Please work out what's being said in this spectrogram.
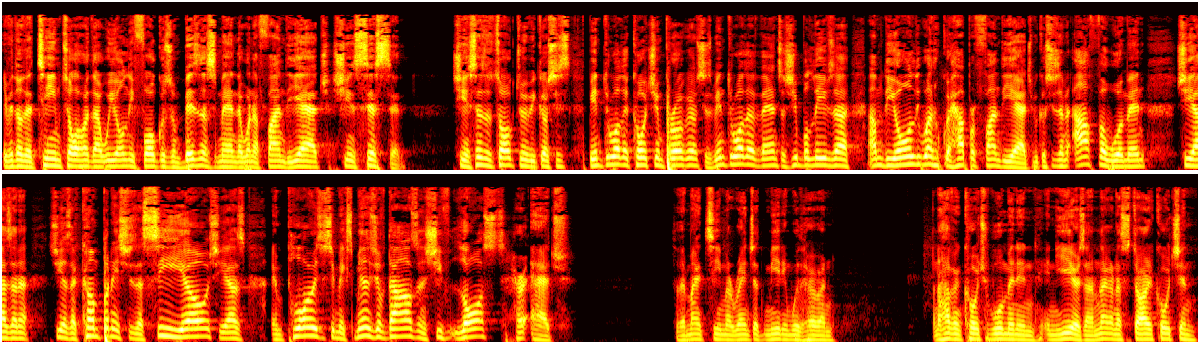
Even though the team told her that we only focus on businessmen that want to find the edge, she insisted. She insisted to talk to me because she's been through other coaching programs, she's been through other events, and she believes that I'm the only one who could help her find the edge because she's an alpha woman. She has a she has a company, she's a CEO, she has employees, she makes millions of dollars, and she lost her edge. So then my team arranged a meeting with her, and and I haven't coached women in, in years, and I'm not gonna start coaching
